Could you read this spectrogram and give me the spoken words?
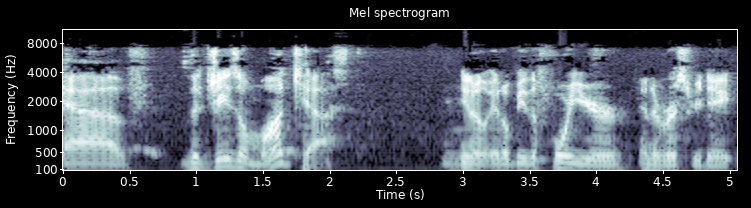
of the JZO Modcast, mm-hmm. you know, it'll be the four year anniversary date,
